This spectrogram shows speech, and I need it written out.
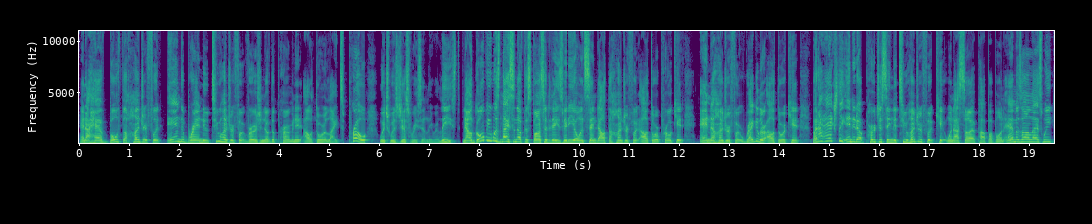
and I have both the 100 foot and the brand new 200 foot version of the permanent outdoor lights Pro, which was just recently released. Now, Govee was nice enough to sponsor today's video and send out the 100 foot outdoor pro kit and the 100 foot regular outdoor kit, but I actually ended up purchasing the 200 foot kit when I saw it pop up on Amazon last week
